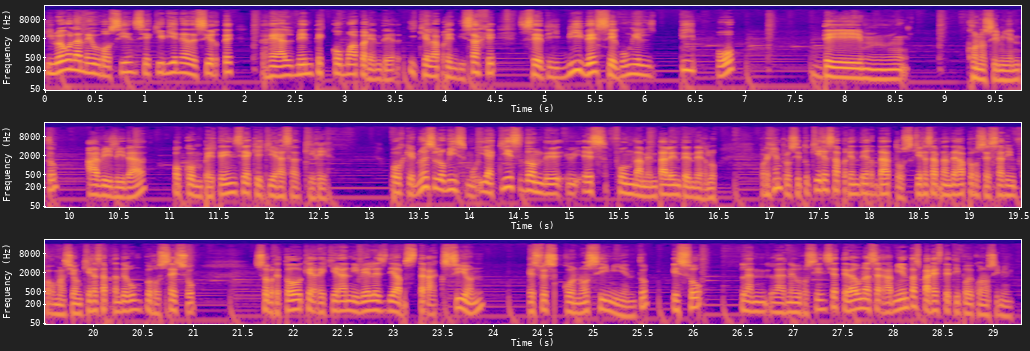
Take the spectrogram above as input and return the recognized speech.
y luego la neurociencia aquí viene a decirte realmente cómo aprender y que el aprendizaje se divide según el tipo de mm, conocimiento, habilidad o competencia que quieras adquirir. Porque no es lo mismo, y aquí es donde es fundamental entenderlo. Por ejemplo, si tú quieres aprender datos, quieres aprender a procesar información, quieres aprender un proceso, sobre todo que requiera niveles de abstracción, eso es conocimiento, eso la, neurociencia te da unas herramientas para este tipo de conocimiento.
